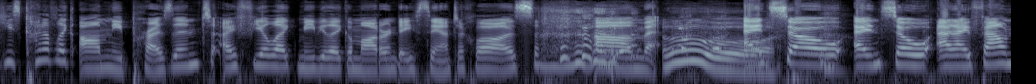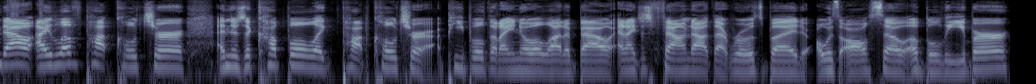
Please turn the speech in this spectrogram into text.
he's kind of like omnipresent. I feel like maybe like a modern day Santa Claus. Um, Ooh. and so and so and I found out I love pop culture and there's a couple like pop culture people that I know a lot about and I just found out that Rosebud was also a believer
